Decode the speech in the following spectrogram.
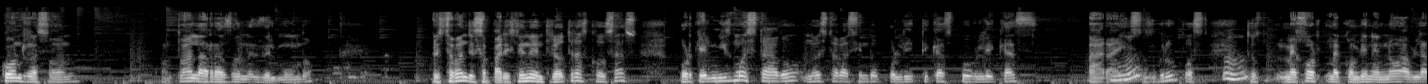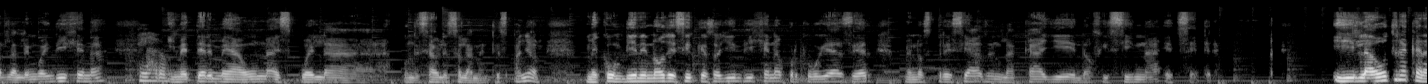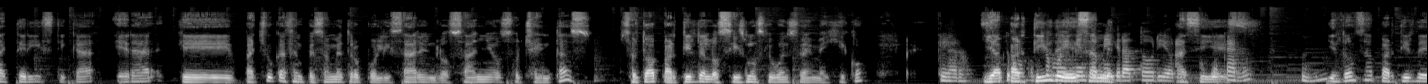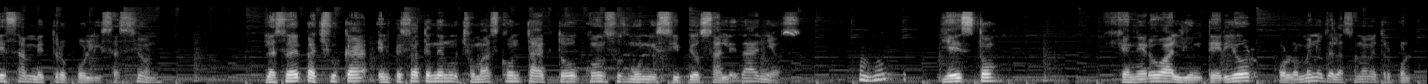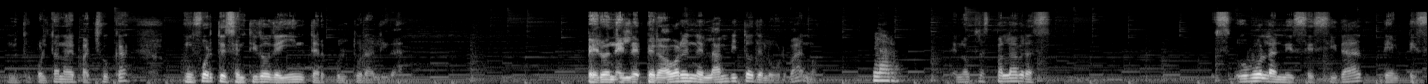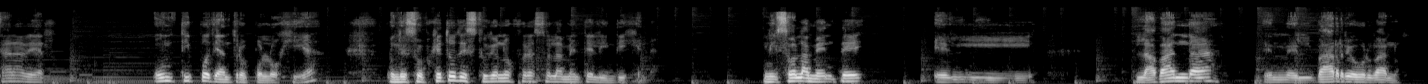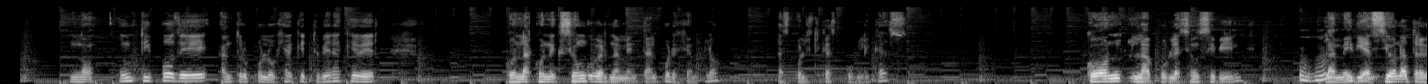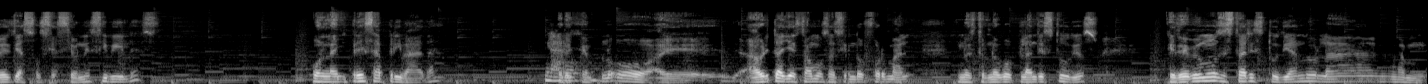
con razón, con todas las razones del mundo, pero estaban desapareciendo entre otras cosas porque el mismo Estado no estaba haciendo políticas públicas para esos grupos. Entonces, mejor me conviene no hablar la lengua indígena y meterme a una escuela donde se hable solamente español. Me conviene no decir que soy indígena porque voy a ser menospreciado en la calle, en la oficina, etc. Y la otra característica era que Pachuca se empezó a metropolizar en los años 80, sobre todo a partir de los sismos que hubo en Ciudad de México. Claro. Y a partir de esa migratorio así es. Y entonces a partir de esa metropolización la ciudad de Pachuca empezó a tener mucho más contacto con sus municipios aledaños. Y esto generó al interior, por lo menos de la zona metropolitana de Pachuca, un fuerte sentido de interculturalidad. Pero, en el, pero ahora en el ámbito de lo urbano. Claro. En otras palabras, hubo la necesidad de empezar a ver un tipo de antropología donde su objeto de estudio no fuera solamente el indígena, ni solamente el, la banda en el barrio urbano. No, un tipo de antropología que tuviera que ver con la conexión gubernamental, por ejemplo, las políticas públicas, con la población civil, la mediación a través de asociaciones civiles, con la empresa privada, por ejemplo, eh, ahorita ya estamos haciendo formal nuestro nuevo plan de estudios que debemos estar estudiando la um,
